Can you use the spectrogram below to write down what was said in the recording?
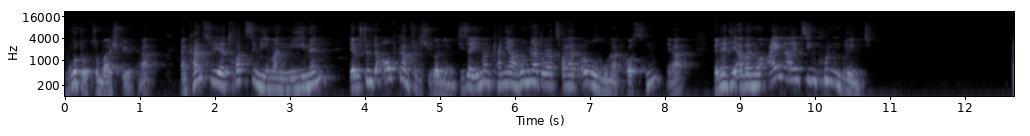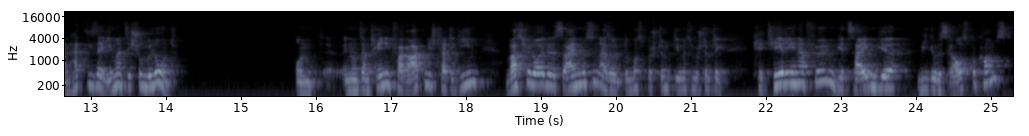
brutto zum Beispiel, ja, dann kannst du ja trotzdem jemanden nehmen, der bestimmte Aufgaben für dich übernimmt. Dieser jemand kann ja 100 oder 200 Euro im Monat kosten, ja. Wenn er dir aber nur einen einzigen Kunden bringt, dann hat dieser jemand sich schon gelohnt. Und äh, in unserem Training verraten die Strategien, was für Leute das sein müssen. Also du musst bestimmt, die müssen bestimmte Kriterien erfüllen. Wir zeigen dir, wie du das rausbekommst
